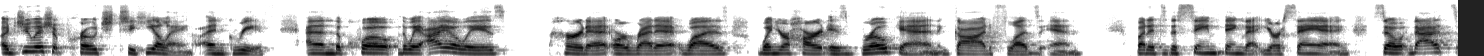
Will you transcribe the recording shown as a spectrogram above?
a Jewish approach to healing and grief. And the quote, the way I always heard it or read it was when your heart is broken, God floods in but it's the same thing that you're saying. So that's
